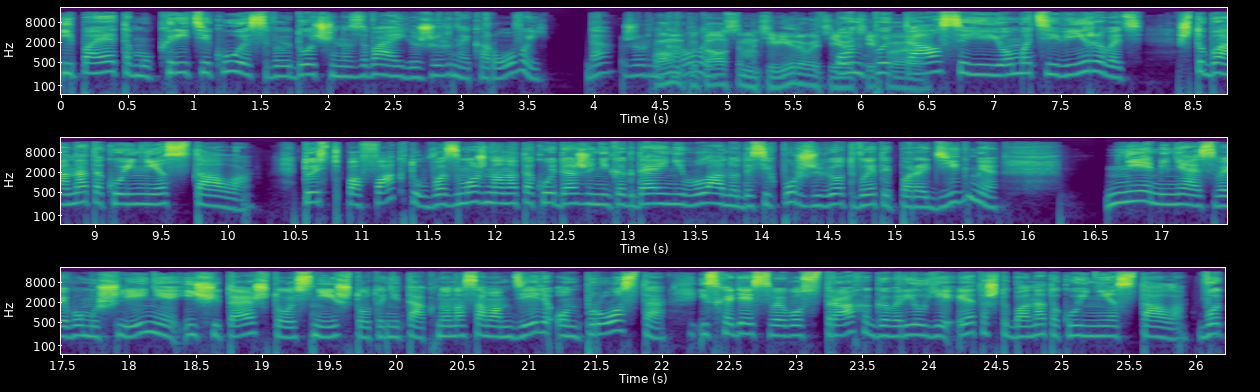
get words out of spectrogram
И поэтому, критикуя свою дочь и называя ее жирной коровой, да, жирной Он коровой. пытался мотивировать ее. Он типа... пытался ее мотивировать, чтобы она такой не стала. То есть, по факту, возможно, она такой даже никогда и не была, но до сих пор живет в этой парадигме, не меняя своего мышления и считая, что с ней что-то не так. Но на самом деле он просто, исходя из своего страха, говорил ей это, чтобы она такой не стала. Вот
